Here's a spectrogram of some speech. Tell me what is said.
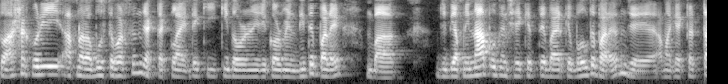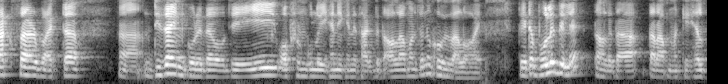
তো আশা করি আপনারা বুঝতে পারছেন যে একটা ক্লায়েন্টে কি কি ধরনের রিকোয়ারমেন্ট দিতে পারে বা যদি আপনি না বুঝেন সেক্ষেত্রে বাইরকে বলতে পারেন যে আমাকে একটা টাকসার বা একটা ডিজাইন করে দাও যে এই অপশনগুলো এখানে এখানে থাকবে, তাহলে আমার জন্য খুবই ভালো হয়। তো এটা বলে দিলে তাহলে তারা তারা আপনাকে হেল্প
